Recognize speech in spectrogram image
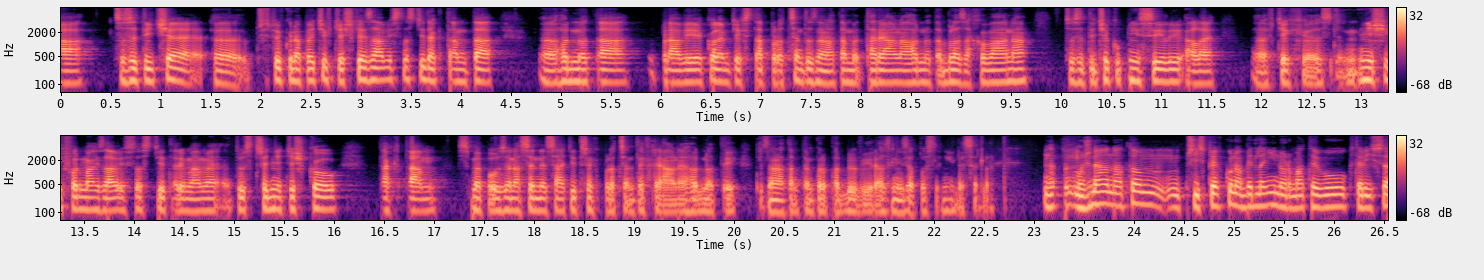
A co se týče příspěvku na péči v těžké závislosti, tak tam ta hodnota právě kolem těch 100%, to znamená, tam ta reálná hodnota byla zachována, co se týče kupní síly, ale v těch nižších formách závislosti, tady máme tu středně těžkou, tak tam jsme pouze na 73% reálné hodnoty, to znamená, tam ten propad byl výrazný za posledních 10 let. Možná na tom příspěvku na bydlení normativu, který se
